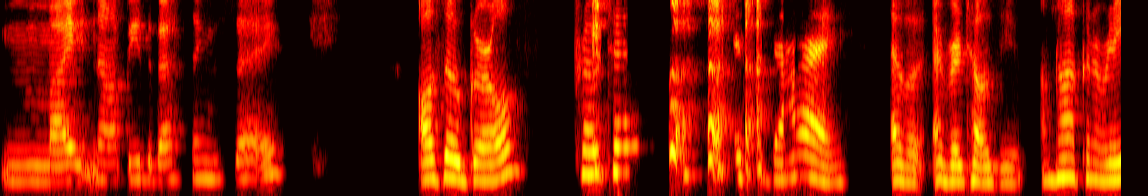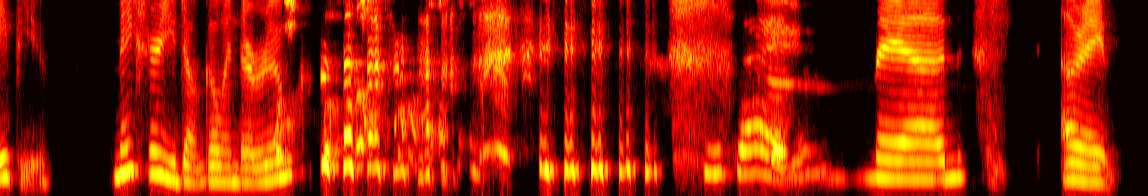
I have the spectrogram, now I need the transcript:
might not be the best thing to say. Also girls pro tip if a guy ever, ever tells you i'm not going to rape you make sure you don't go in their room Okay. man. All right.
